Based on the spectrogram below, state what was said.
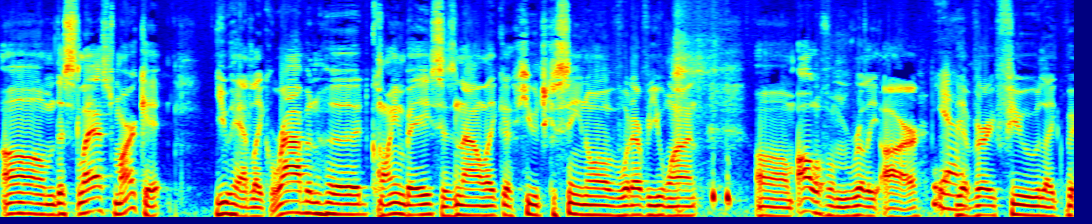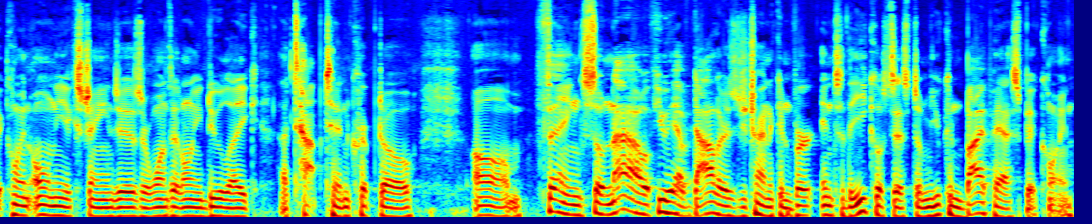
Um, this last market, you had like Robinhood, Coinbase is now like a huge casino of whatever you want. um, all of them really are. Yeah. You have very few like Bitcoin only exchanges or ones that only do like a top 10 crypto um, thing. So now, if you have dollars you're trying to convert into the ecosystem, you can bypass Bitcoin.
